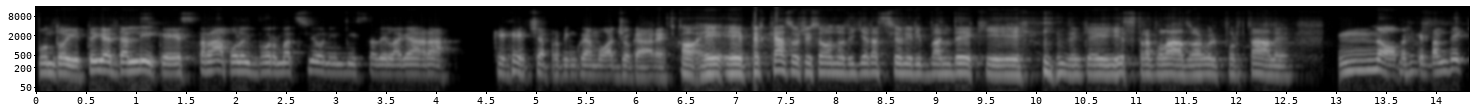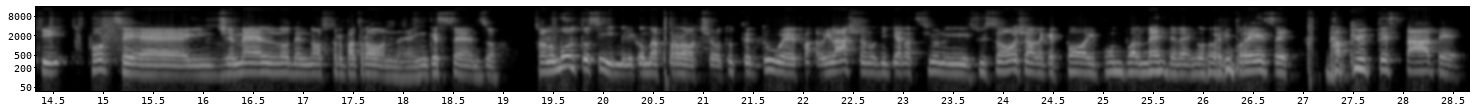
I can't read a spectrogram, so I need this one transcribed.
It. Io è da lì che estrapolo informazioni in vista della gara che ci appropinquiamo a giocare. Oh, e, e, per caso ci sono dichiarazioni di Bandecchi che hai estrapolato da quel portale? No, perché Bandecchi forse è il gemello del nostro patron. In che senso? Sono molto simili come approccio, tutte e due fa- rilasciano dichiarazioni sui social che poi puntualmente vengono riprese da più testate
